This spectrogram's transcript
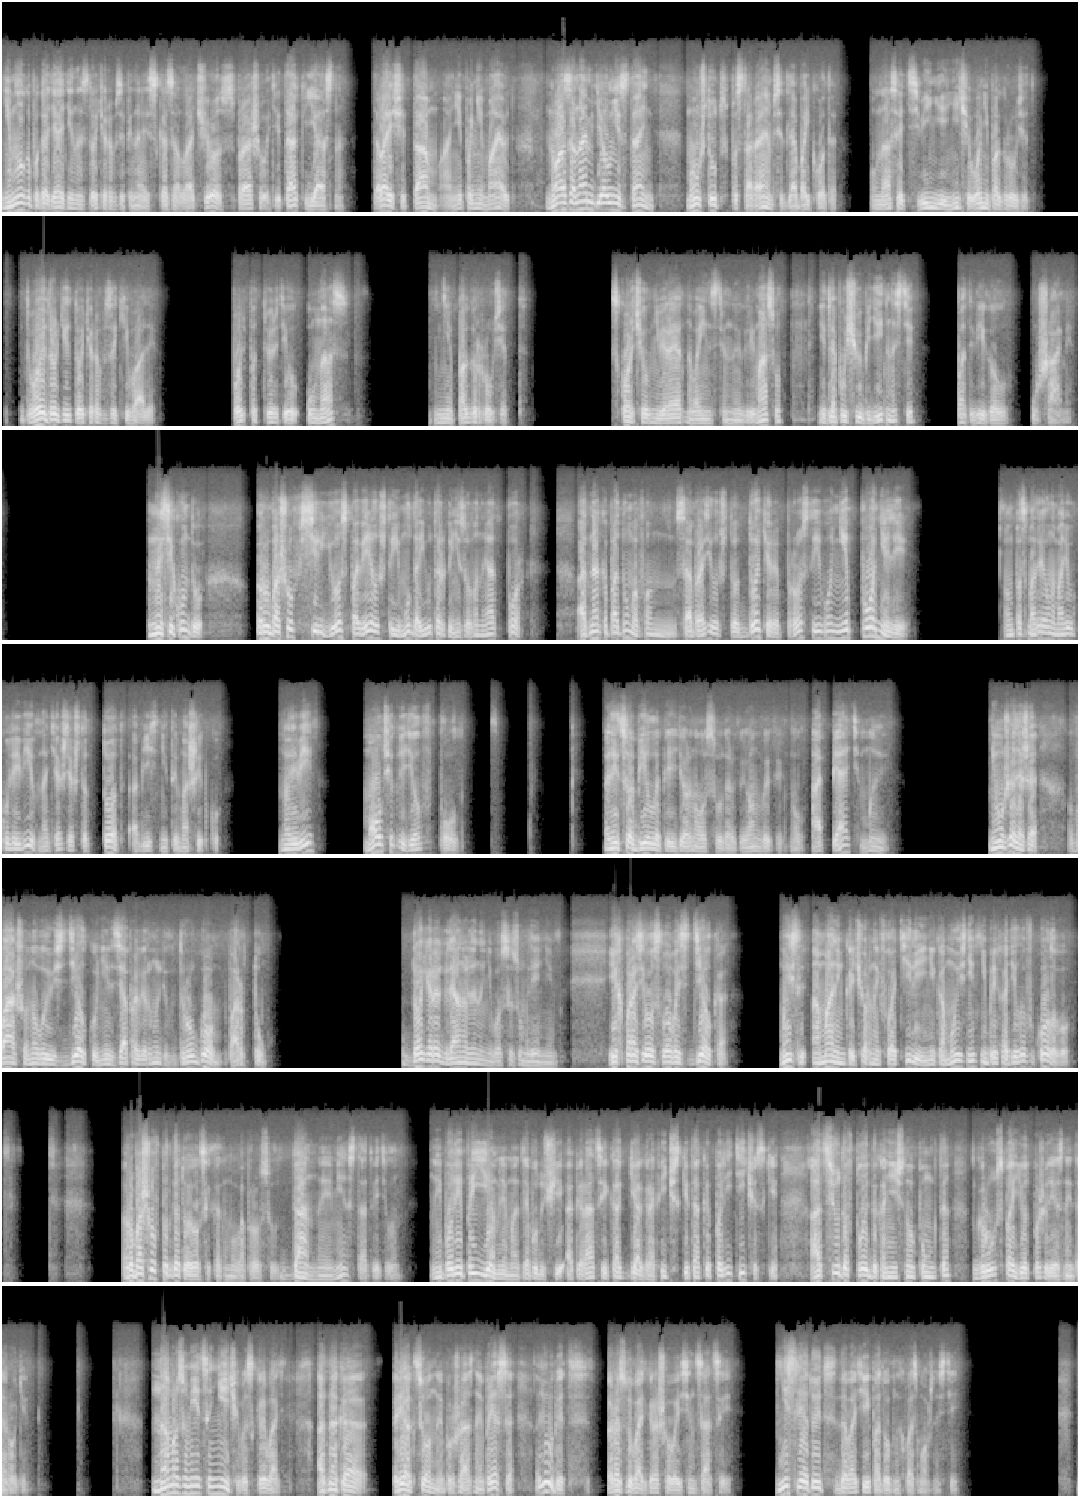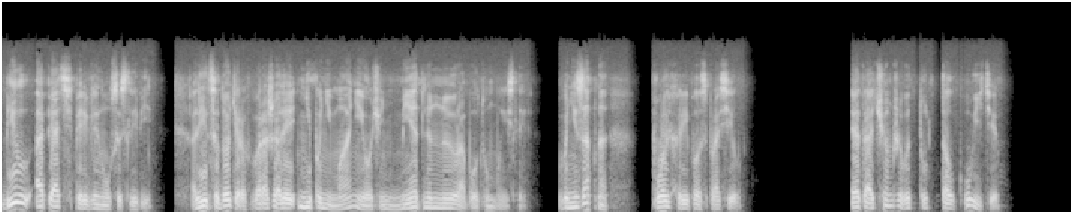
Немного погодя, один из докеров, запинаясь, сказал, «А чё спрашивать? И так ясно. Товарищи там, они понимают. Ну а за нами дело не станет. Мы уж тут постараемся для бойкота. У нас эти свиньи ничего не погрузят». Двое других докеров закивали. Поль подтвердил, «У нас не погрузят» скорчил невероятно воинственную гримасу и для пущей убедительности подвигал ушами. На секунду Рубашов всерьез поверил, что ему дают организованный отпор. Однако, подумав, он сообразил, что докеры просто его не поняли. Он посмотрел на малютку Леви в надежде, что тот объяснит им ошибку. Но Леви молча глядел в пол. Лицо Билла передернуло судорогой, и он выкрикнул «Опять мы!» «Неужели же вашу новую сделку нельзя провернуть в другом порту?» Догеры глянули на него с изумлением. Их поразило слово «сделка». Мысль о маленькой черной флотилии никому из них не приходила в голову. Рубашов подготовился к этому вопросу. «Данное место», — ответил он, — наиболее приемлемо для будущей операции как географически, так и политически. Отсюда, вплоть до конечного пункта, груз пойдет по железной дороге. Нам, разумеется, нечего скрывать. Однако реакционная буржуазная пресса любит раздувать грошовые сенсации. Не следует давать ей подобных возможностей. Билл опять переглянулся с Леви. Лица докеров выражали непонимание и очень медленную работу мысли. Внезапно Поль хрипло спросил. «Это о чем же вы тут толкуете?»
